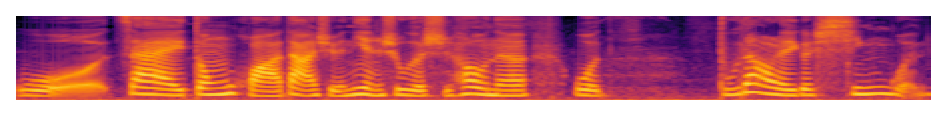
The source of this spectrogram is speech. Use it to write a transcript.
我在东华大学念书的时候呢，我读到了一个新闻。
